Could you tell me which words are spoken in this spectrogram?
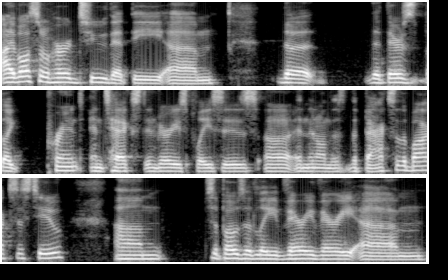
i've also heard too that the um the that there's like print and text in various places uh and then on the, the backs of the boxes too. Um supposedly very very um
